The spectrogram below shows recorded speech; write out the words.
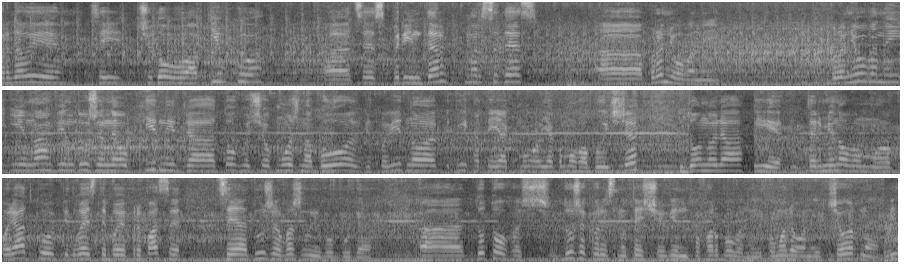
Передали цей чудову автівку. Е, Це спринтер Мерседес, е, броньований. Броньований і нам він дуже необхідний для того, щоб можна було відповідно під'їхати як якомога ближче до нуля і в терміновому порядку підвести боєприпаси. Це дуже важливо буде. Е, До того ж, дуже корисно те, що він пофарбований, помальований в чорне. Він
